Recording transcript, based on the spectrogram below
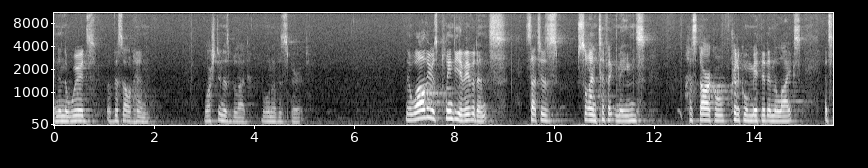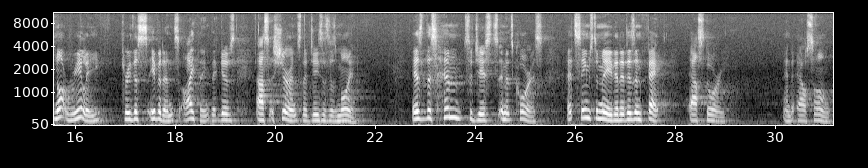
And in the words of this old hymn, washed in his blood, born of his spirit. Now, while there is plenty of evidence, such as scientific means, historical, critical method, and the likes, it's not really through this evidence, I think, that gives us assurance that Jesus is mine. As this hymn suggests in its chorus, it seems to me that it is, in fact, our story and our song.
